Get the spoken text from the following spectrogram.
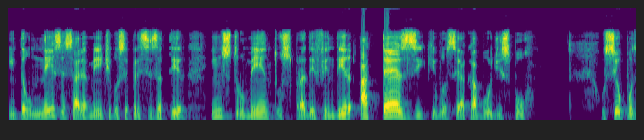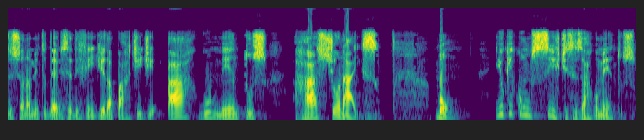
Então, necessariamente, você precisa ter instrumentos para defender a tese que você acabou de expor. O seu posicionamento deve ser defendido a partir de argumentos racionais. Bom, e o que consiste esses argumentos?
